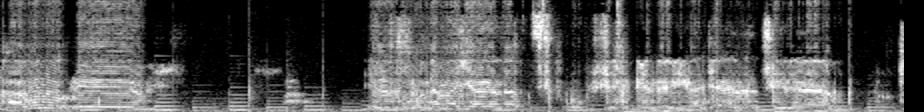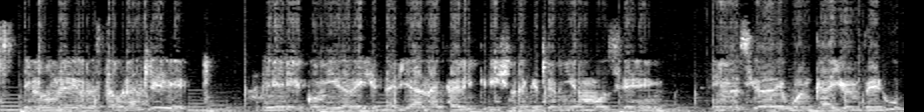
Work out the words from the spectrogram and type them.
Ah, bueno, eh, el programa Ya vegetariana Hare Krishna que teníamos en, en la ciudad de Huancayo, en Perú.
